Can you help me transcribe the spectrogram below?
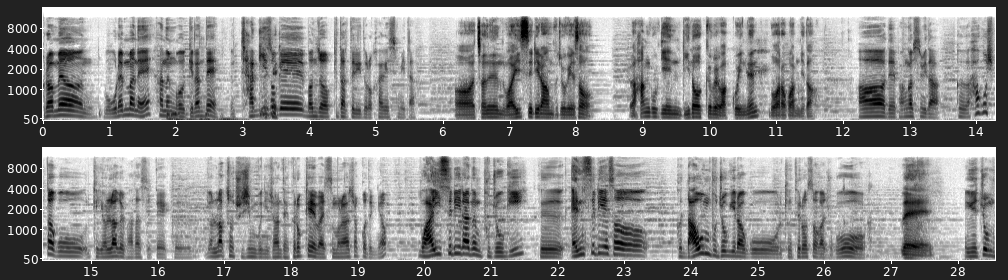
그러면 뭐 오랜만에 하는 거긴 한데 자기소개 먼저 부탁드리도록 하겠습니다. 어, 저는 Y3라는 부족에서 그 한국인 리더급을 맡고 있는 노아라고 합니다. 아, 네, 반갑습니다. 그 하고 싶다고 이렇게 연락을 받았을 때 그 연락처 주신 분이 저한테 그렇게 말씀을 하셨거든요. Y3라는 부족이 그 N3에서 그 나온 부족이라고 이렇게 들었어 가지고 네, 이게 좀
